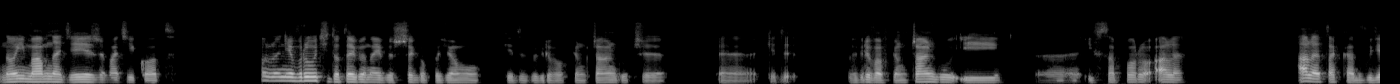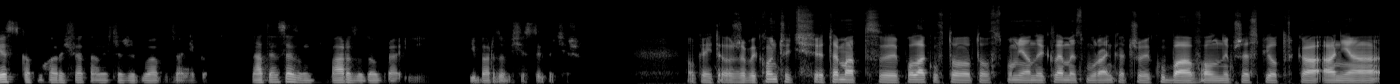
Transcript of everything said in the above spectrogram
No i mam nadzieję, że Maciej Kot może nie wróci do tego najwyższego poziomu, kiedy wygrywał w Pjongczangu, czy kiedy wygrywał w Pjongczangu i, i w Sapporo, ale, ale taka dwudziestka Pucharu Świata myślę, że byłaby dla niego na ten sezon bardzo dobra i, i bardzo by się z tego cieszył. Okej, okay, to żeby kończyć temat y, Polaków, to, to wspomniany Klemens Murańka czy Kuba Wolny przez Piotrka Ania.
